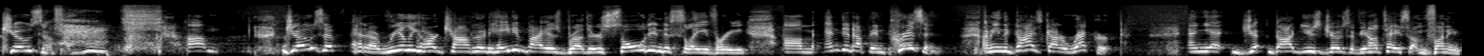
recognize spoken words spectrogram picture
Joseph. Um, Joseph had a really hard childhood, hated by his brothers, sold into slavery, um, ended up in prison. I mean, the guy's got a record. And yet, God used Joseph. You know, I'll tell you something funny.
